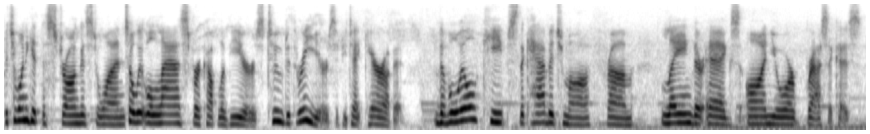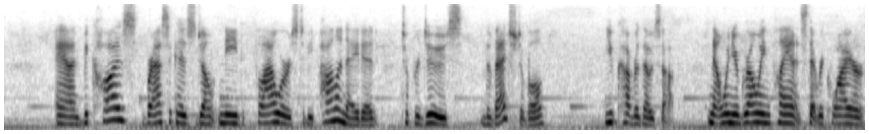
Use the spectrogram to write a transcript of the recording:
but you want to get the strongest one so it will last for a couple of years, two to three years if you take care of it. The voile keeps the cabbage moth from laying their eggs on your brassicas. And because brassicas don't need flowers to be pollinated to produce the vegetable, you cover those up. Now, when you're growing plants that require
